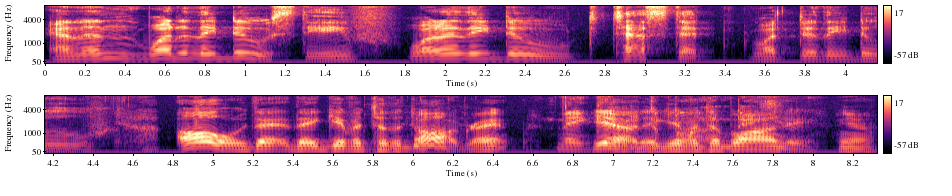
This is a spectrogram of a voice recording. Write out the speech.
And then what do they do, Steve? What do they do to test it? What do they do? Oh, they, they give it to the dog, right? They give yeah, it they to give it to Blondie. Blondie.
